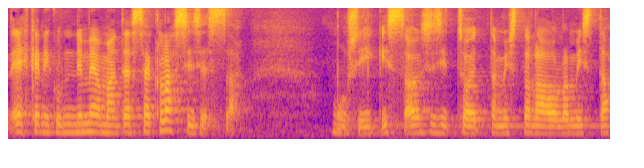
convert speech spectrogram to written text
ehkä niin kuin nimenomaan tässä klassisessa musiikissa, on se sitten soittamista, laulamista,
